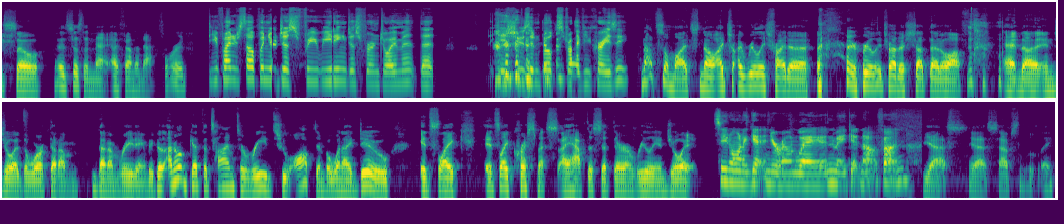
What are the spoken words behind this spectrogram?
so it's just a knack. I found a knack for it. Do you find yourself when you're just free reading just for enjoyment that issues in books drive you crazy? Not so much. No, I, tr- I really try to I really try to shut that off and uh, enjoy the work that I'm that I'm reading because I don't get the time to read too often. But when I do, it's like it's like Christmas. I have to sit there and really enjoy it. So you don't want to get in your own way and make it not fun. Yes, yes, absolutely.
